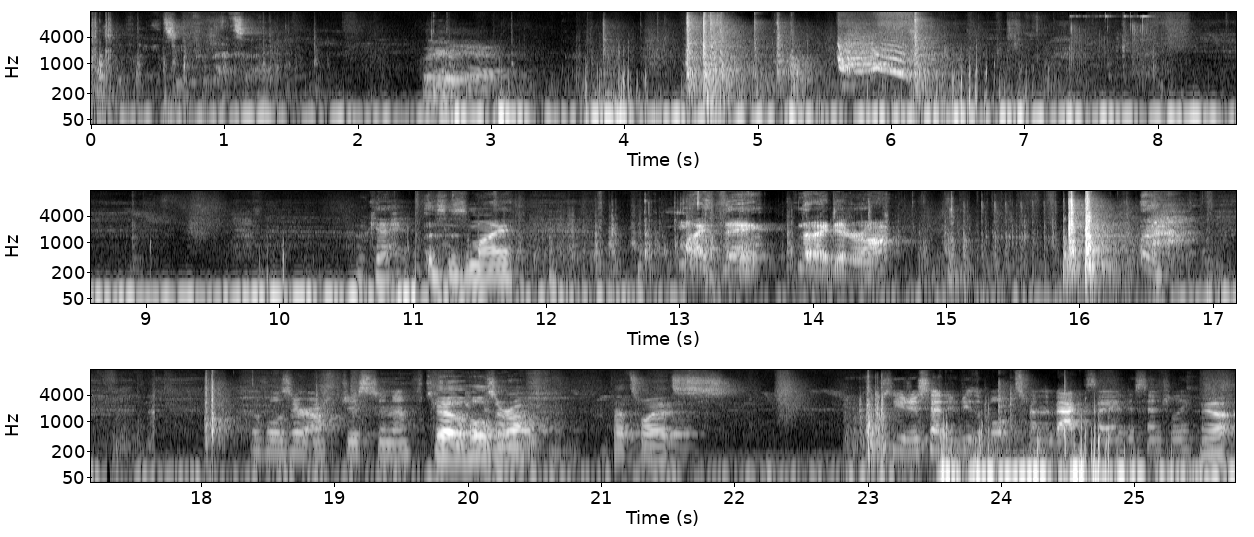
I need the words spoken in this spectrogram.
if I can see it from that side. Clearly, I. Okay, this is my my thing that I did wrong. The holes are off just enough. To Yeah, the holes are off. That's why it's So you just had to do the bolts from the back side, essentially. yeah.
